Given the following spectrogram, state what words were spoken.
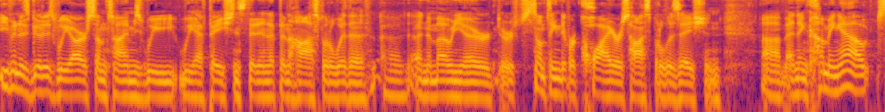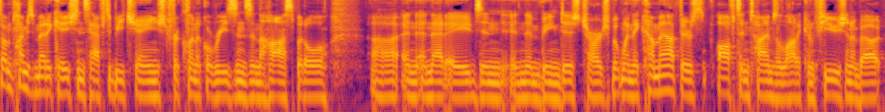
even as good as we are, sometimes we, we have patients that end up in the hospital with a, a, a pneumonia or, or, something that requires hospitalization. Um, and then coming out, sometimes medications have to be changed for clinical reasons in the hospital, uh, and, and that aids in, in them being discharged. But when they come out, there's oftentimes a lot of confusion about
